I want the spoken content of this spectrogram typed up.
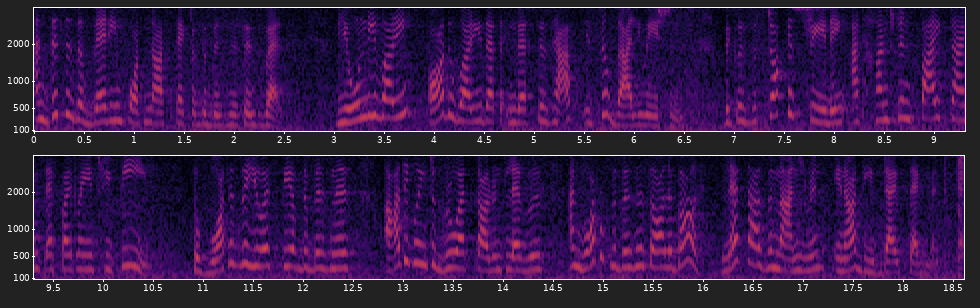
and this is a very important aspect of the business as well. The only worry or the worry that investors have is the valuations because the stock is trading at 105 times FY23P. So what is the USP of the business? Are they going to grow at current levels? And what is the business all about? Let's ask the management in our deep dive segment.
